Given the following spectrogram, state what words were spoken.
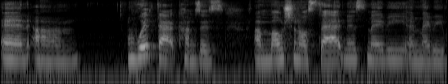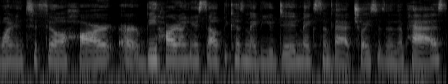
And um, with that comes this emotional sadness maybe and maybe wanting to feel hard or be hard on yourself because maybe you did make some bad choices in the past.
